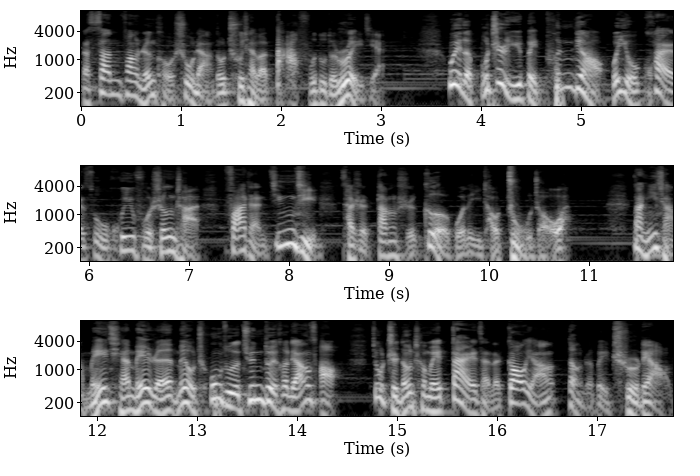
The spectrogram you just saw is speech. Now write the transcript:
那三方人口数量都出现了大幅度的锐减。为了不至于被吞掉，唯有快速恢复生产、发展经济，才是当时各国的一条主轴啊。那你想，没钱、没人、没有充足的军队和粮草。就只能成为待宰的羔羊，等着被吃掉了。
